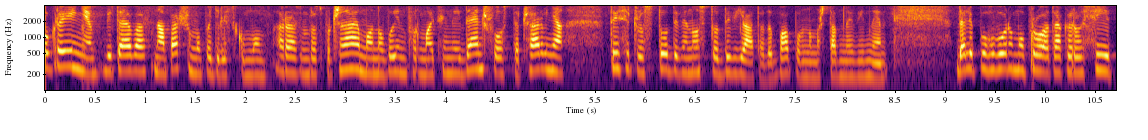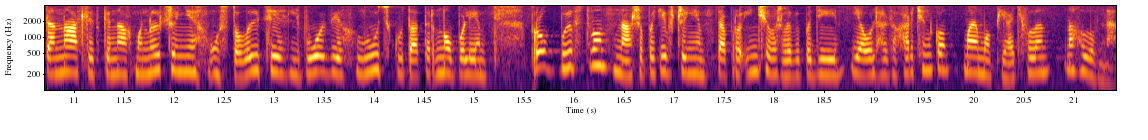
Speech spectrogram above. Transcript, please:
Україні! Вітаю вас на першому подільському. Разом розпочинаємо новий інформаційний день, 6 червня, 1199 доба повномасштабної війни. Далі поговоримо про атаки Росії та наслідки на Хмельниччині у столиці, Львові, Луцьку та Тернополі. Про вбивство на Шепетівщині та про інші важливі події. Я Ольга Захарченко. Маємо 5 хвилин на головне.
